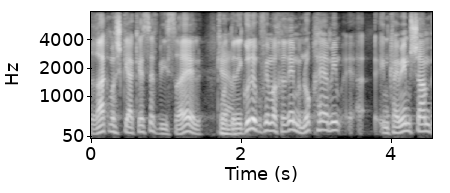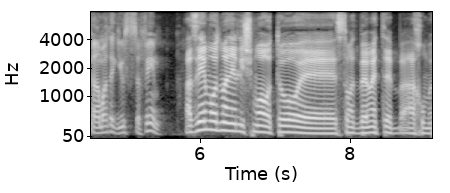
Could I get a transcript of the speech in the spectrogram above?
רק משקיעה כסף בישראל. זאת כן. אומרת, בניגוד לגופים אחרים, הם לא קיימים, אה, הם קיימים שם ברמת הגיוס כספים. אז יהיה מאוד מעניין לשמוע אותו, אה, זאת אומרת, באמת, אה, אנחנו,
